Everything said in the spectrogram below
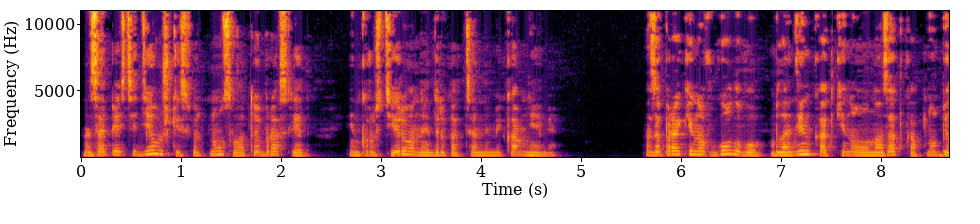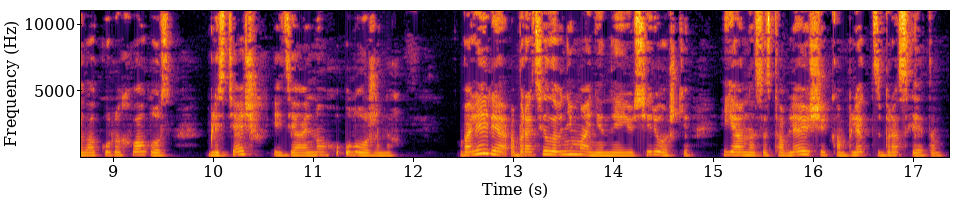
На запястье девушки сверкнул золотой браслет, инкрустированный драгоценными камнями. Запрокинув голову, блондинка откинула назад копну белокурых волос, блестящих идеально уложенных. Валерия обратила внимание на ее сережки, явно составляющие комплект с браслетом.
